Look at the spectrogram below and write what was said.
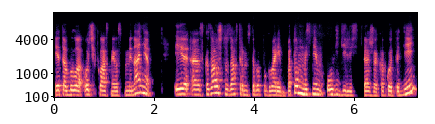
Это было очень классное воспоминание. И э, сказала, что завтра мы с тобой поговорим. Потом мы с ним увиделись даже какой-то день.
